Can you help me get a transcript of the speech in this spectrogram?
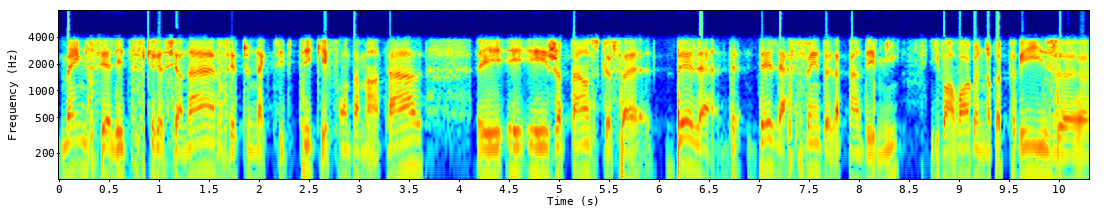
même si elle est discrétionnaire, c'est une activité qui est fondamentale. Et, et- et je pense que ça, dès, la, dès la fin de la pandémie, il va y avoir une reprise euh,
